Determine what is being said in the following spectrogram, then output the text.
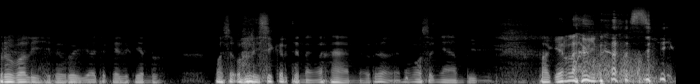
Bro lho, bro aja kayak gitu. Masuk polisi kerja udah masuk nyambi. Bagian laminasi.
